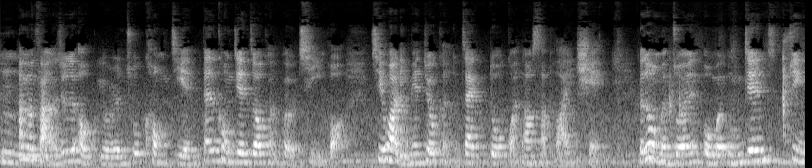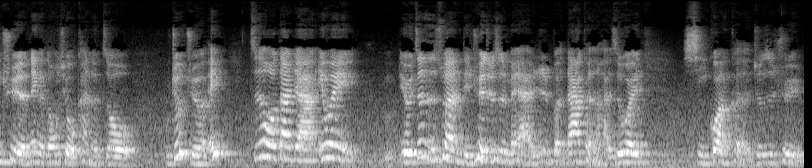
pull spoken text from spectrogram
嗯他们反而就是哦，有人出空间，但是空间之后可能会有企划，企划里面就可能再多管到 supply chain。可是我们昨天，我们我们今天进去的那个东西，我看了之后，我就觉得，哎，之后大家因为有一阵子，虽然的确就是没来日本，大家可能还是会习惯，可能就是去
